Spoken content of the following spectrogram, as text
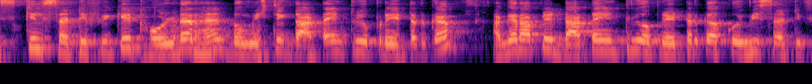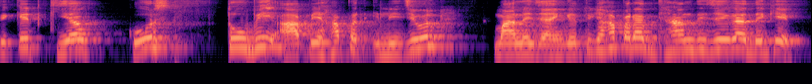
स्किल सर्टिफिकेट होल्डर हैं डोमेस्टिक डाटा एंट्री ऑपरेटर का, अगर आपने डाटा एंट्री ऑपरेटर का कोई भी सर्टिफिकेट किया कोर्स तो भी आप यहाँ पर एलिजिबल माने जाएँगे। तो यहाँ पर आप ध्यान दीजिएगा, देखिए,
